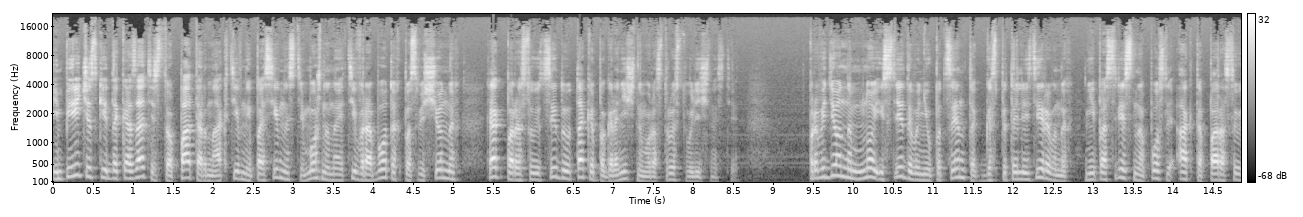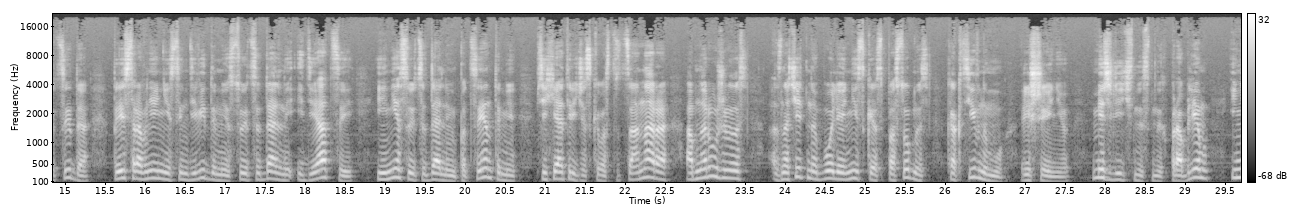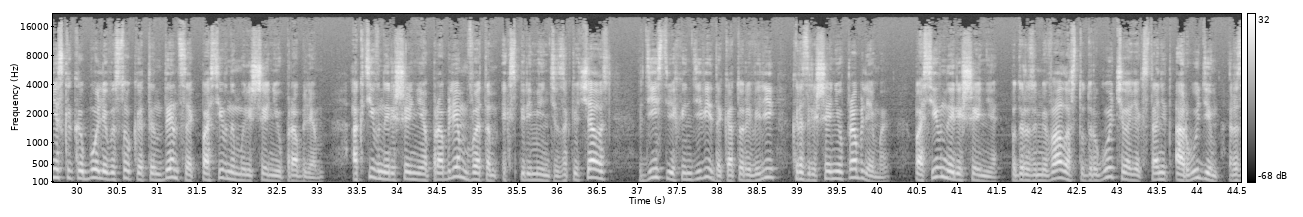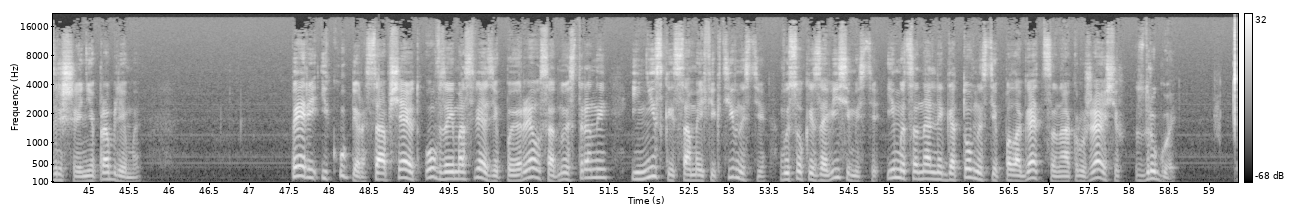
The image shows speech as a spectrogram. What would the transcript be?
Эмпирические доказательства паттерна активной пассивности можно найти в работах, посвященных как парасуициду, так и пограничному расстройству личности. В проведенном мной исследовании у пациенток, госпитализированных непосредственно после акта парасуицида, при сравнении с индивидами с суицидальной идеацией и несуицидальными пациентами психиатрического стационара обнаружилась значительно более низкая способность к активному решению межличностных проблем и несколько более высокая тенденция к пассивному решению проблем. Активное решение проблем в этом эксперименте заключалось в действиях индивида, которые вели к разрешению проблемы. Пассивное решение подразумевало, что другой человек станет орудием разрешения проблемы. Перри и Купер сообщают о взаимосвязи ПРЛ с одной стороны и низкой самоэффективности, высокой зависимости и эмоциональной готовности полагаться на окружающих с другой.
